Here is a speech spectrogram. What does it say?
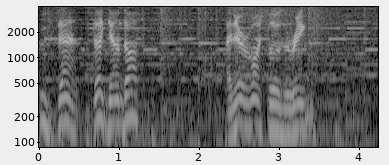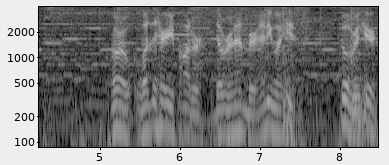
Who's that? Is that Gandalf? I never watched Lord of the Rings. Or was it Harry Potter? Don't remember. Anyways, go over here.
